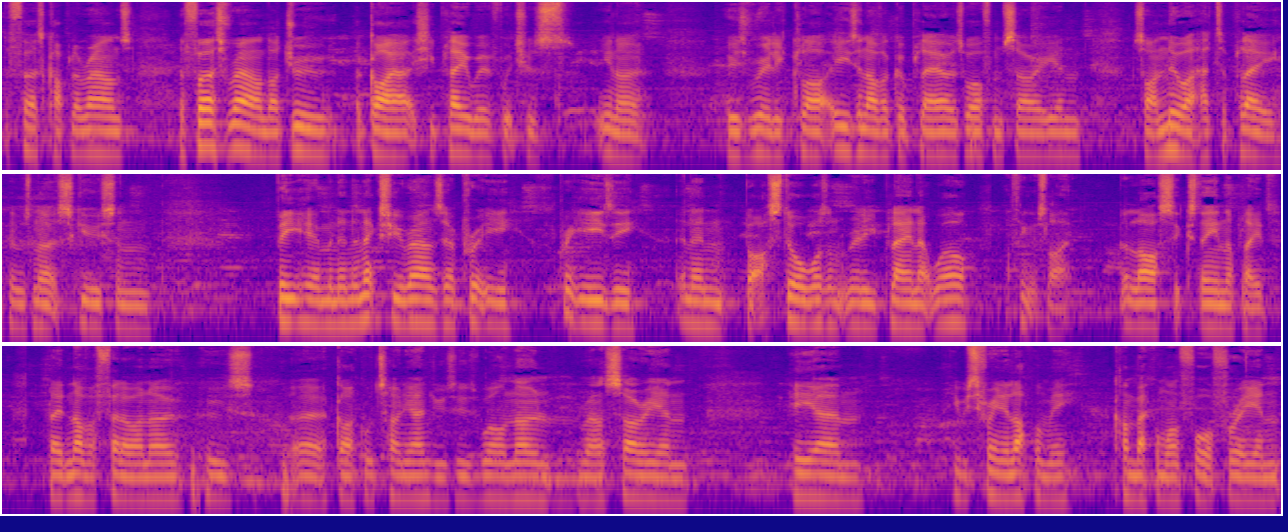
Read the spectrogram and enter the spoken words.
The first couple of rounds, the first round, I drew a guy I actually play with, which was you know, who's really class. He's another good player as well from Surrey, and so I knew I had to play. There was no excuse, and beat him. And then the next few rounds, they're pretty pretty easy and then but I still wasn't really playing that well. I think it's like the last 16 I played played another fellow I know who's a guy called Tony Andrews who's well known around Surrey and he um, he was 3 0 up on me come back and won 4 3 and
